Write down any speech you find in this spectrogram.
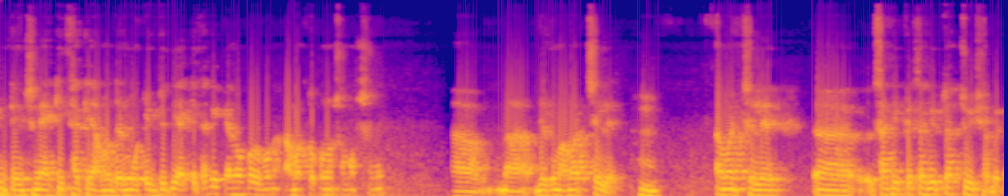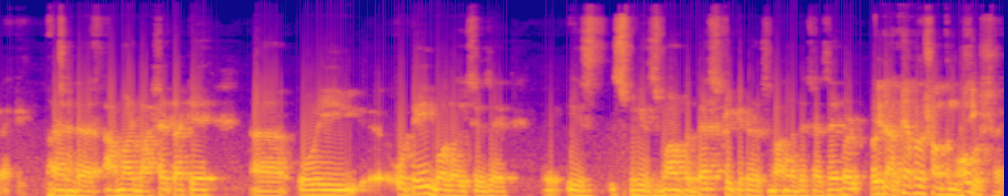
ইন্টেনশন একই থাকে আমাদের মোটিভ যদি একই থাকে কেন করব না? আমার তো কোনো সমস্যা নেই। যেরকম আমার ছেলে। হুম। আমার ছেলে আহ, সাকিবকে সাকিব চাচ্চু হিসাবে ডাকে। আমার বাসায় তাকে আহ, ওই ওটাই বলা হয়েছে যে is is one of the best cricketers Bangladesh has ever এটা আপনি আপনার সন্তান অবশ্যই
